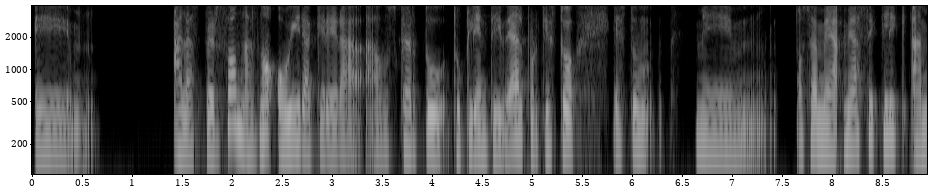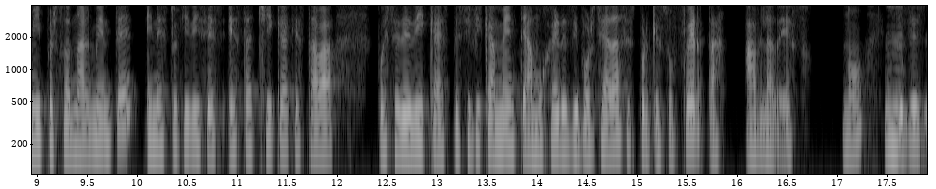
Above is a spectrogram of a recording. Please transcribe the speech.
em, a las personas, ¿no? O ir a querer a, buscar tu, tu, cliente ideal, porque esto, esto me, o sea, me, me hace clic a mí personalmente en esto que dices, esta chica que estaba, pues se dedica específicamente a mujeres divorciadas es porque su oferta habla de eso. ¿no? Entonces,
